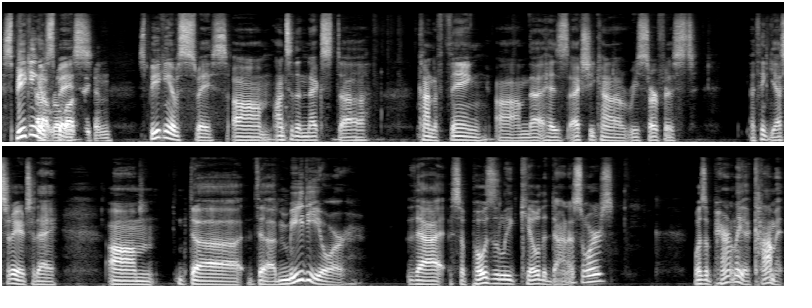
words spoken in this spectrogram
speaking Shout of space, speaking of space, um, onto the next uh kind of thing um that has actually kind of resurfaced. I think yesterday or today, um, the the meteor that supposedly killed the dinosaurs was apparently a comet,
